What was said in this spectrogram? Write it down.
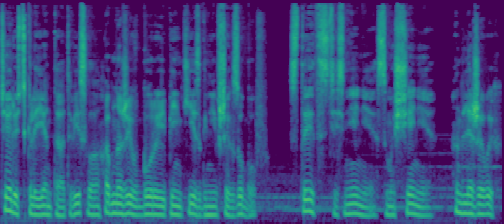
Челюсть клиента отвисла, обнажив бурые пеньки сгнивших зубов. Стыд, стеснение, смущение для живых.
